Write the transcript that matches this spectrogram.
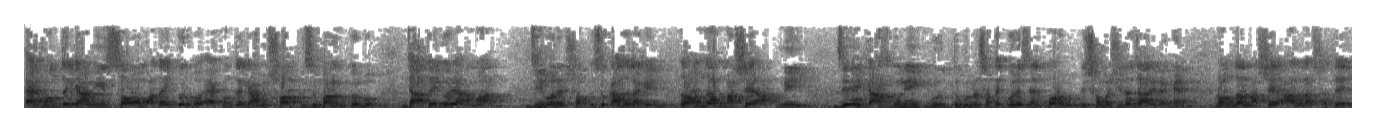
এখন থেকে আমি সম আদায় করব, এখন থেকে আমি সব কিছু পালন করব। যাতে করে আমার জীবনের সবকিছু কাজে লাগে। রমজান মাসে আপনি যে কাজগুলি গুরুত্বপূর্ণ সাথে করেছেন, পরবর্তী সময় সেটা জারি রাখেন। রমজান মাসে আল্লাহর সাথে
